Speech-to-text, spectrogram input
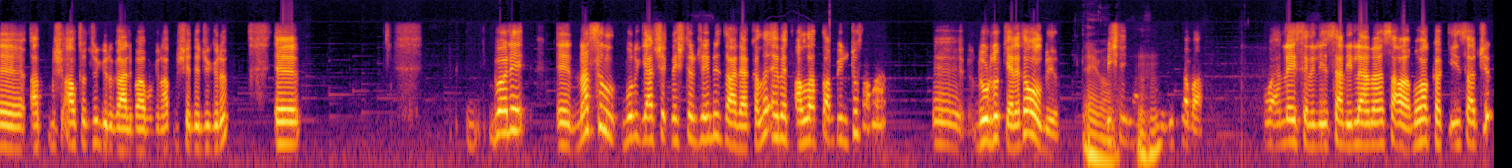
e, 66. günü galiba bugün 67. günü. E, böyle e, nasıl bunu gerçekleştireceğimizle alakalı evet Allah'tan bir lütuf ama e, durduk yere de olmuyor. Eyvallah. Bir şey çaba. Bu en leyselil insan illa men sa'a. Muhakkak ki insan için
